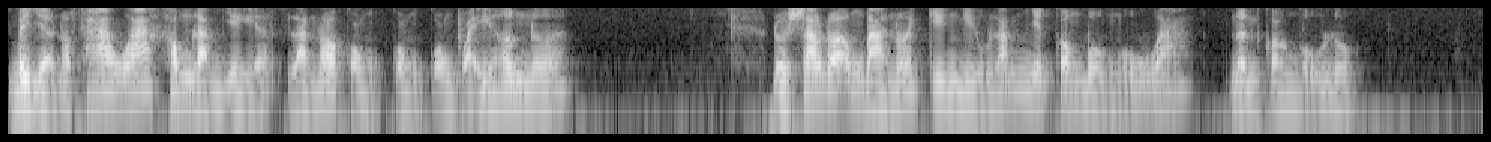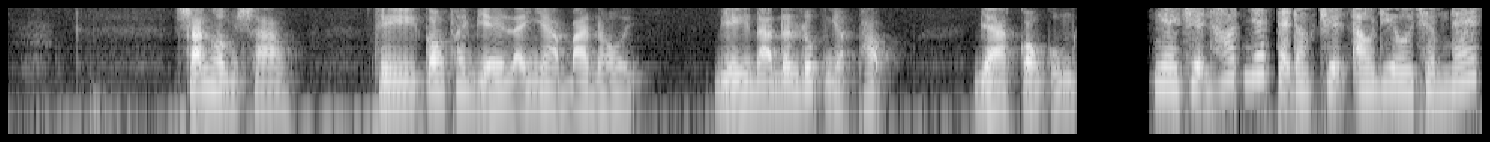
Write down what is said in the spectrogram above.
Bây giờ nó phá quá không làm gì á là nó còn còn còn quậy hơn nữa. Rồi sau đó ông bà nói chuyện nhiều lắm nhưng con buồn ngủ quá nên con ngủ luôn. Sáng hôm sau, thì con phải về lại nhà bà nội, vì đã đến lúc nhập học, và con cũng Nghe chuyện hot nhất tại đọc truyện audio.net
